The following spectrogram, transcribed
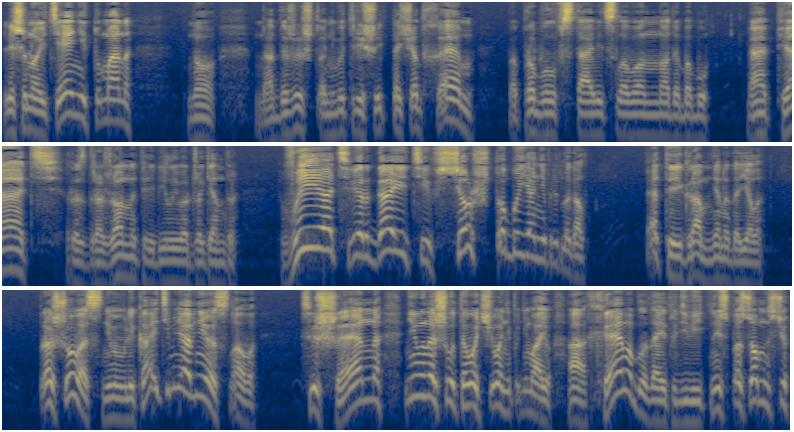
лишено и тени, тумана. Но надо же что-нибудь решить насчет Хэм, — попробовал вставить слово Нода Бабу. Опять раздраженно перебил его Джогендра. Вы отвергаете все, что бы я ни предлагал. Эта игра мне надоела. Прошу вас, не вовлекайте меня в нее снова. — Совершенно не выношу того, чего не понимаю, а Хэм обладает удивительной способностью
